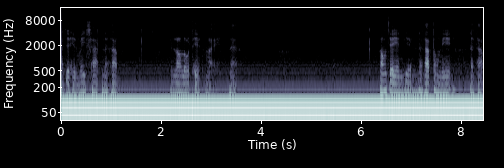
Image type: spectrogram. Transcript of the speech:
อาจจะเห็นไม่ชัดนะครับ ลองโรเตทใหม่นะ ต้องใจเย็นๆนะครับตรงนี้นะครับ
